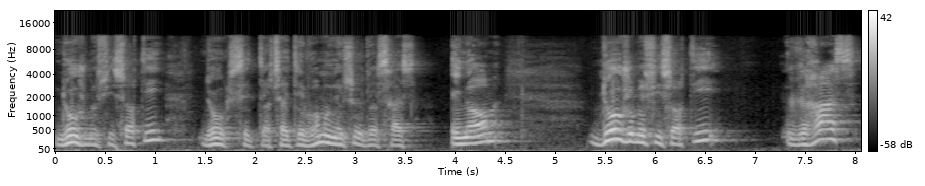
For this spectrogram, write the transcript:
dont je me suis sorti. Donc ça a été vraiment une source de stress énorme, dont je me suis sorti grâce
